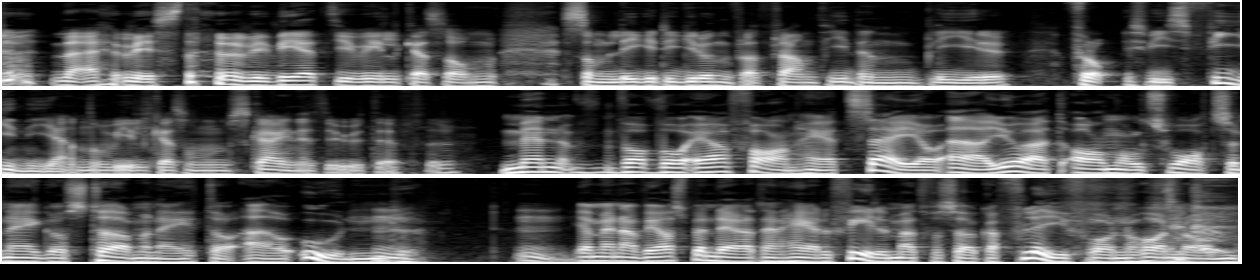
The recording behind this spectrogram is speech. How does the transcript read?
Nej, visst. Vi vet ju vilka som, som ligger till grund för att framtiden blir förhoppningsvis fin igen och vilka som Skynet är ute efter. Men vad vår erfarenhet säger är ju att Arnold Schwarzeneggers Terminator är ond. Mm. Mm. Jag menar, vi har spenderat en hel film att försöka fly från honom.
